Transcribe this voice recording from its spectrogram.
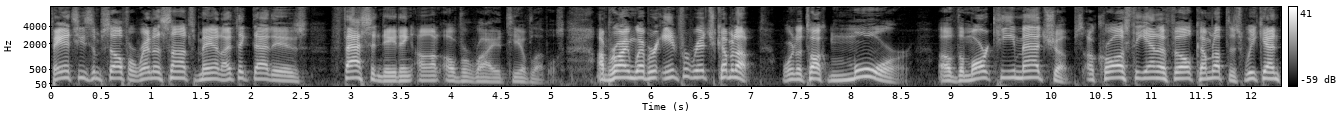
fancies himself a renaissance man. I think that is fascinating on a variety of levels. I'm Brian Webber in for Rich. Coming up, we're going to talk more of the marquee matchups across the NFL coming up this weekend.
